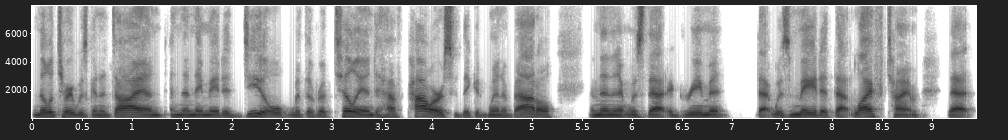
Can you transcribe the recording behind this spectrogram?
military was going to die. And, and then they made a deal with a reptilian to have power so they could win a battle. And then it was that agreement that was made at that lifetime that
